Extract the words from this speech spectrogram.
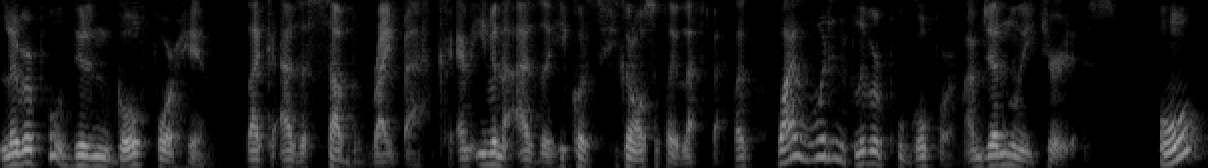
Liverpool didn't go for him like as a sub right back and even as a he could he can also play left back. Like why wouldn't Liverpool go for him? I'm genuinely curious. Who?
